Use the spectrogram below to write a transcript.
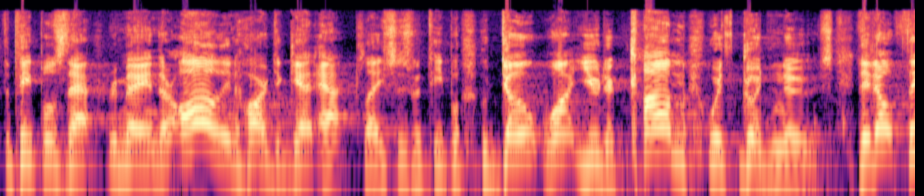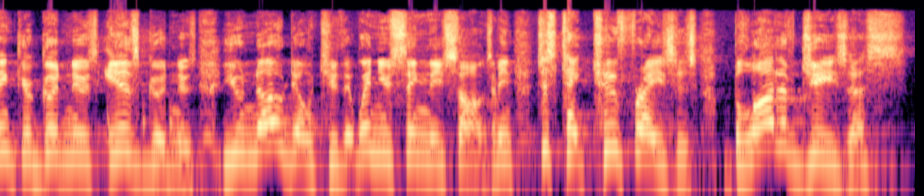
the peoples that remain. They're all in hard to get at places with people who don't want you to come with good news. They don't think your good news is good news. You know, don't you, that when you sing these songs, I mean, just take two phrases blood of Jesus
